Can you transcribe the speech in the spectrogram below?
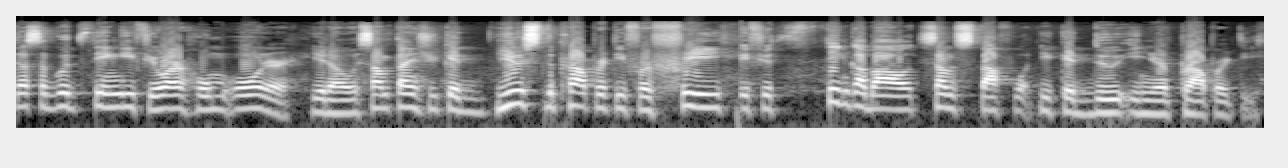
That's a good thing if you are a homeowner. You know, sometimes you could use the property for free if you think about some stuff what you could do in your property.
